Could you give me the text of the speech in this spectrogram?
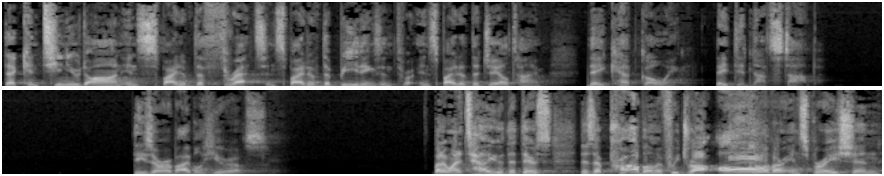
that continued on in spite of the threats, in spite of the beatings, in, th- in spite of the jail time, they kept going. They did not stop. These are our Bible heroes. But I want to tell you that there's, there's a problem if we draw all of our inspiration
